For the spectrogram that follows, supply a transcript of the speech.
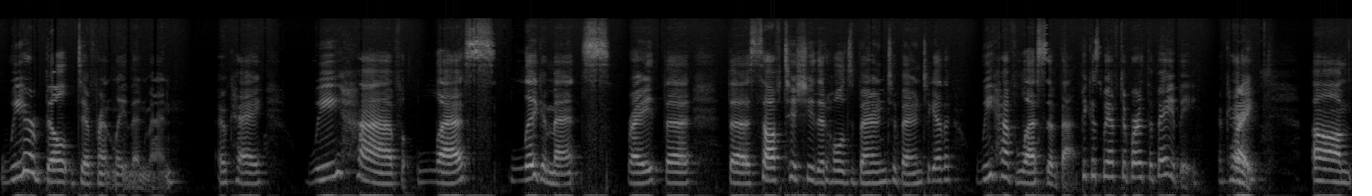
we are built differently than men. Okay, we have less ligaments. Right? The the soft tissue that holds bone to bone together. We have less of that because we have to birth a baby. Okay. Right. Um,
